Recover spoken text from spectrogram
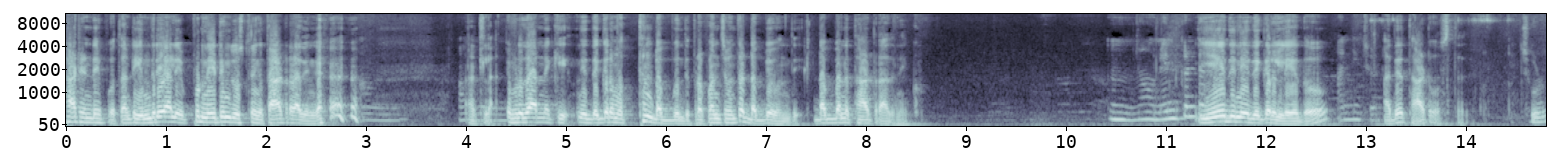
థాట్ ఎండ్ అయిపోతుంది. అంటే ఇంద్రియాలు ఎప్పుడు నీటిని చూస్తాయి ఇంకా థాట్ రాదు ఇంకా. అట్లా. ఇప్పుడు ఉదాహరణకి నీ దగ్గర మొత్తం డబ్బు ఉంది ప్రపంచం అంతా డబ్బే ఉంది. డబ్బు అనే థాట్ రాదు నీకు. ఏది నీ దగ్గర లేదో అదే థాట్ వస్తుంది. చూడు.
